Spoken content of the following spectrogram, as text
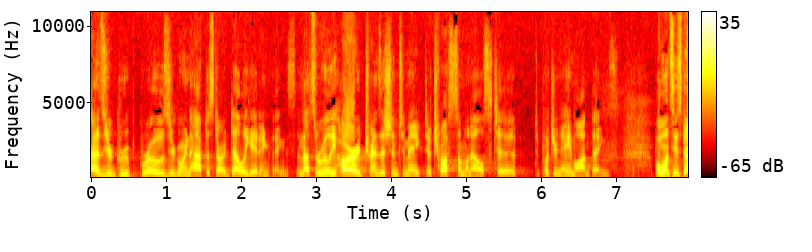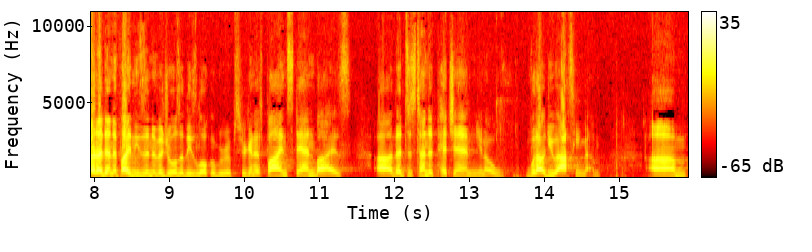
as your group grows, you're going to have to start delegating things. And that's a really hard transition to make, to trust someone else to, to put your name on things. But once you start identifying these individuals at these local groups, you're going to find standbys uh, that just tend to pitch in, you know, without you asking them. Um,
